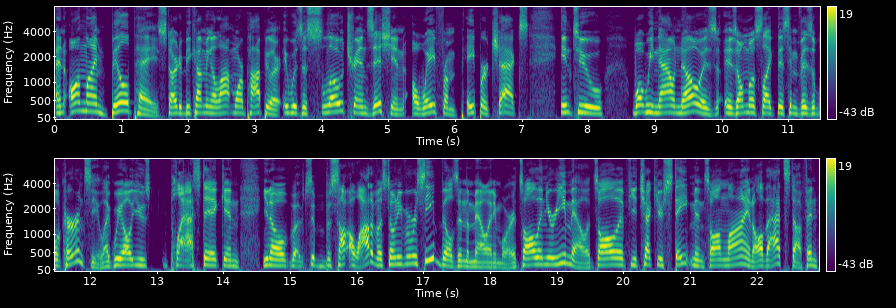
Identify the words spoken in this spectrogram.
and online bill pay started becoming a lot more popular. It was a slow transition away from paper checks into what we now know is is almost like this invisible currency. Like we all use plastic and you know a lot of us don't even receive bills in the mail anymore. It's all in your email. It's all if you check your statements online, all that stuff. And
